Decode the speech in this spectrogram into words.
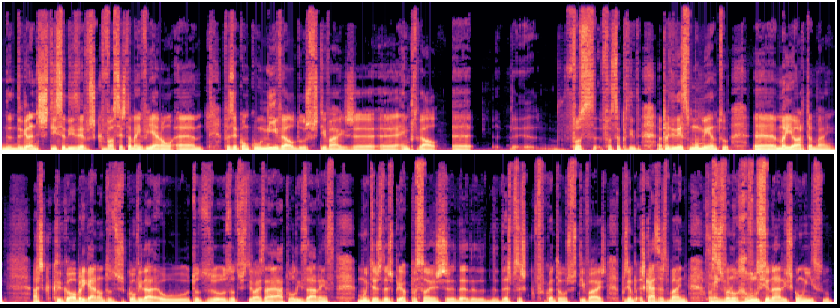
de- de grande justiça dizer-vos que vocês também vieram uh, fazer com que o nível dos festivais em Portugal fosse, fosse a, partir de- a partir desse momento uh, maior também. Acho que, que obrigaram todos os convidados, o- todos os outros festivais a, a atualizarem-se. Muitas das preocupações da- das pessoas que frequentam os festivais, por exemplo, as casas de banho, vocês Sim. foram revolucionários com isso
